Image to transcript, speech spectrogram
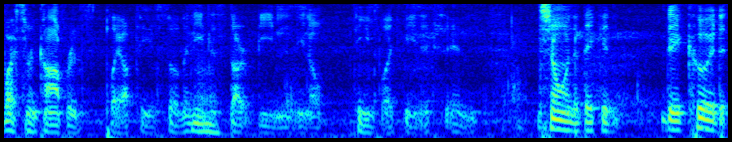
Western Conference playoff teams. So they need to start beating, you know, teams like Phoenix and showing that they could, they could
